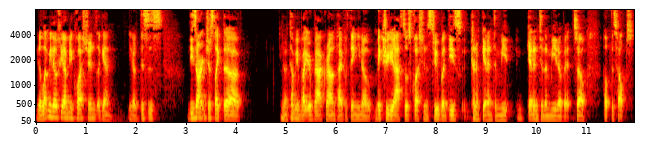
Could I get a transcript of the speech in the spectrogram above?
you know, let me know if you have any questions. Again, you know, this is these aren't just like the you know, tell me about your background type of thing. You know, make sure you ask those questions too, but these kind of get into meat get into the meat of it. So hope this helps.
